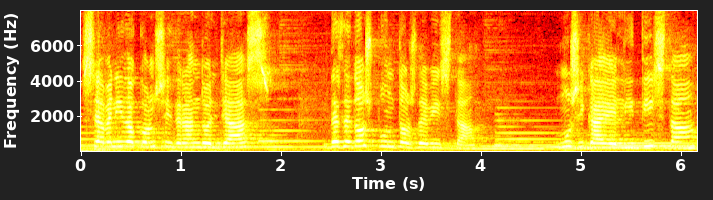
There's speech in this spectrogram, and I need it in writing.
se ha venido considerando el jazz desde dos puntos de vista. Música elitista,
